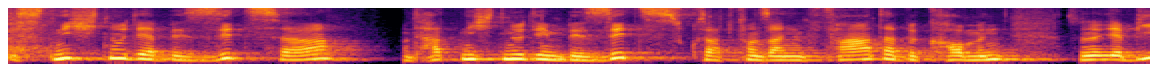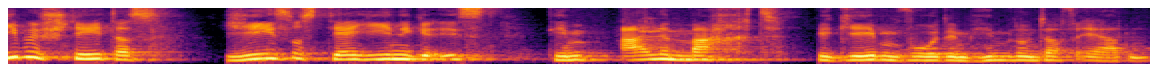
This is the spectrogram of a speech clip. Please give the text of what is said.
ist nicht nur der Besitzer und hat nicht nur den Besitz gesagt, von seinem Vater bekommen, sondern in der Bibel steht, dass Jesus derjenige ist, dem alle Macht gegeben wurde im Himmel und auf Erden.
